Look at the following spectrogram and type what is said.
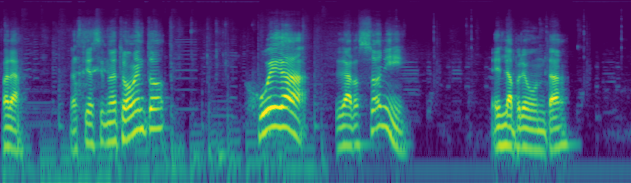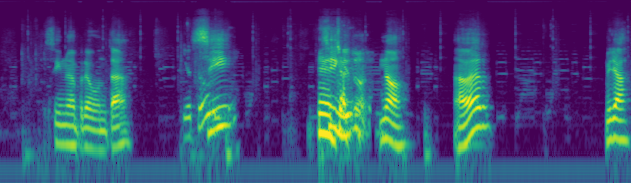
Pará, la estoy haciendo en este momento. ¿Juega Garzoni? Es la pregunta. Signo de pregunta. ¿YouTube? ¿Sí? El Sí. YouTube. No. A ver. Mira,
